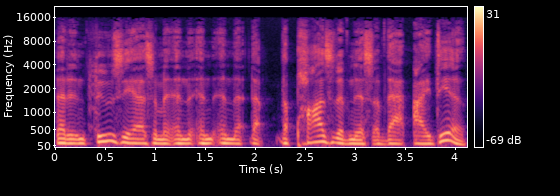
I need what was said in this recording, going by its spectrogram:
that enthusiasm and, and, and that, that, the positiveness of that idea.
